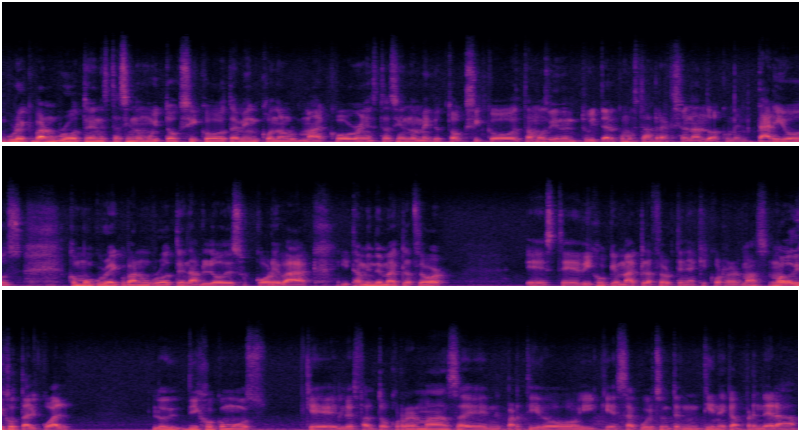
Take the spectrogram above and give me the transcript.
Greg Van Roten está siendo muy tóxico. También Conor McCorn está siendo medio tóxico. Estamos viendo en Twitter cómo están reaccionando a comentarios. Cómo Greg Van Roten habló de su coreback. Y también de Mike LaFleur. Este, dijo que Mike LaFleur tenía que correr más. No lo dijo tal cual. Lo dijo como que les faltó correr más en el partido y que Zach Wilson tiene que aprender a,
